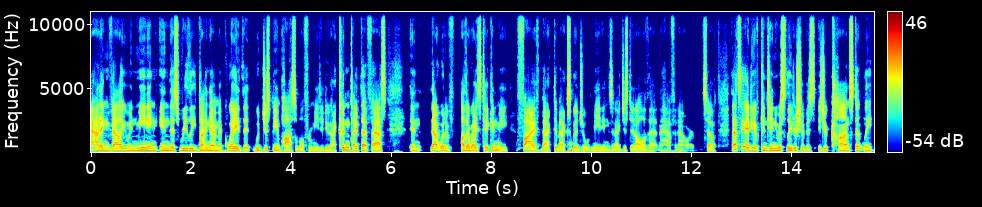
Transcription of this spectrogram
adding value and meaning in this really dynamic way that would just be impossible for me to do. I couldn't type that fast. And that would have otherwise taken me five back to back scheduled meetings. And I just did all of that in a half an hour. So that's the idea of continuous leadership is, is you're constantly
